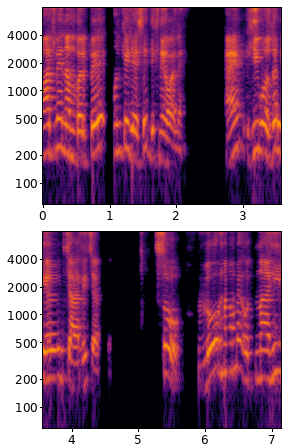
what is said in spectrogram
पाँचवें नंबर पे उनके जैसे दिखने वाले हैं। And he was the real Charlie Chaplin so लोग हमें उतना ही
